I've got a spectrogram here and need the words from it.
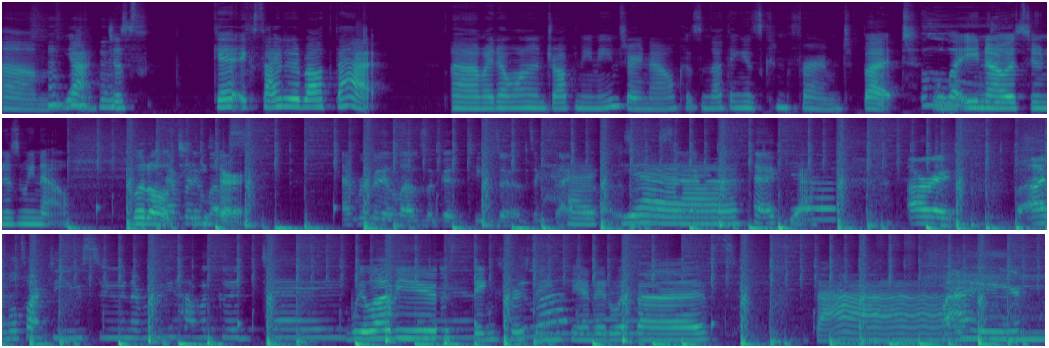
um, yeah, just get excited about that. Um, I don't want to drop any names right now because nothing is confirmed, but we'll let you know as soon as we know. Little Everybody teaser. loves, everybody loves a good teaser. That's exactly Heck what I was yeah. gonna say. Heck Yeah. yeah. All right. I will talk to you soon. Everybody have a good day. We love you. And Thanks for we staying candid you. with us. Bye.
